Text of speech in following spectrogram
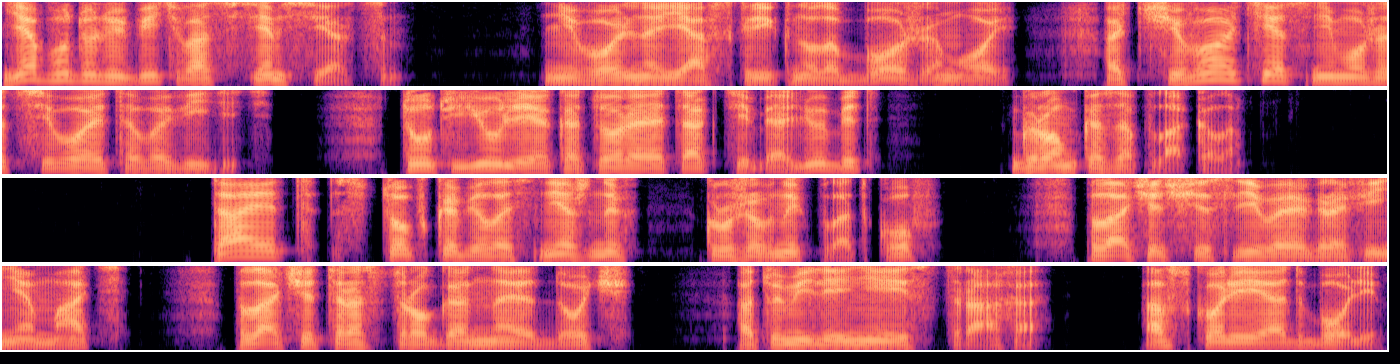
я буду любить вас всем сердцем». Невольно я вскрикнула, «Боже мой, отчего отец не может всего этого видеть?» Тут Юлия, которая так тебя любит, громко заплакала. Тает стопка белоснежных кружевных платков, плачет счастливая графиня-мать, плачет растроганная дочь от умиления и страха, а вскоре и от боли.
